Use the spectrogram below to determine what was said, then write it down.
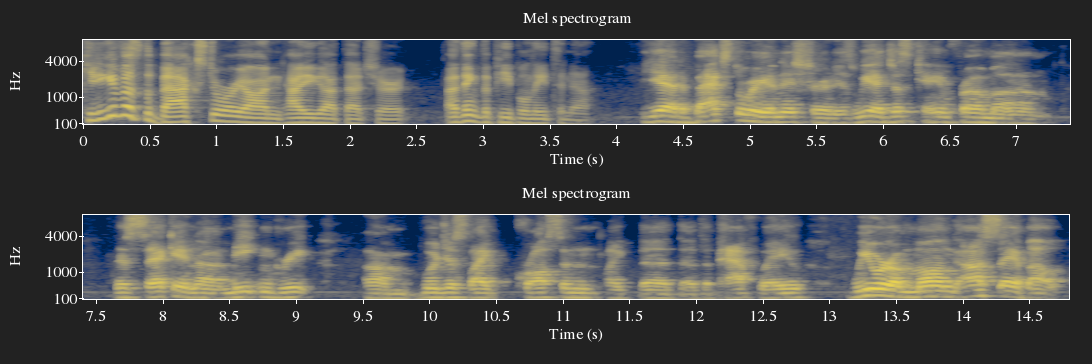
Can you give us the backstory on how you got that shirt? I think the people need to know. Yeah, the backstory in this shirt is we had just came from um, the second uh, meet and greet um, we're just like crossing like the, the the pathway. We were among, I say, about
